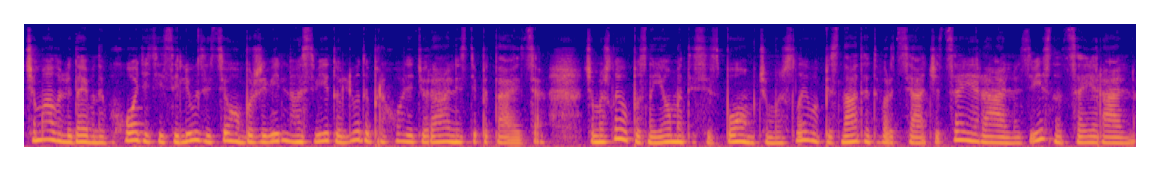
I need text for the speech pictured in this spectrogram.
Чимало людей вони виходять із ілюзій цього божевільного світу. Люди приходять у реальність і питаються, чи можливо познайомитися з Богом, чи можливо пізнати Творця, чи це є реально? Звісно, це є реально.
